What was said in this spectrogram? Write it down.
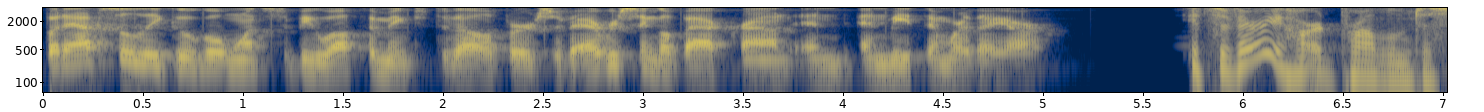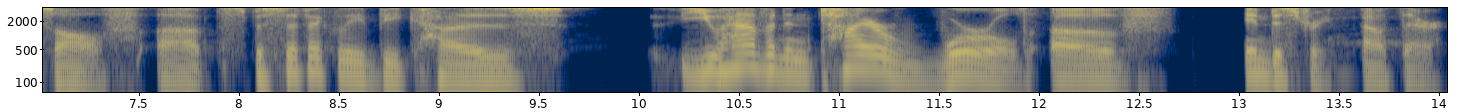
but absolutely google wants to be welcoming to developers of every single background and, and meet them where they are. It's a very hard problem to solve, uh, specifically because you have an entire world of industry out there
